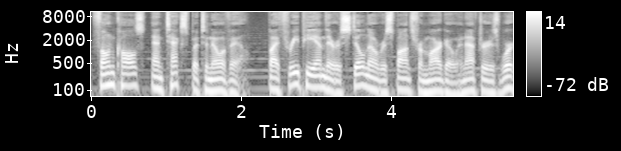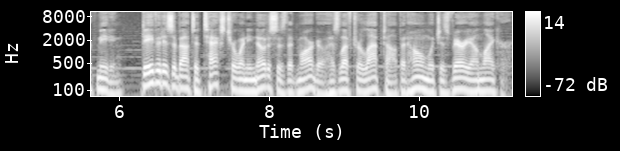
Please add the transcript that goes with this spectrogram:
phone calls, and texts, but to no avail. By 3 p.m., there is still no response from Margot, and after his work meeting, David is about to text her when he notices that Margot has left her laptop at home, which is very unlike her.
